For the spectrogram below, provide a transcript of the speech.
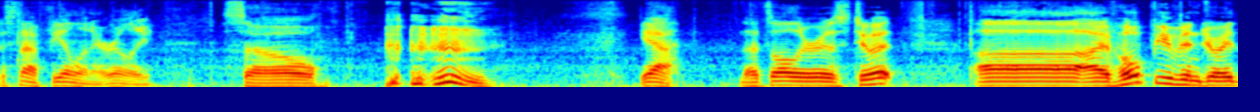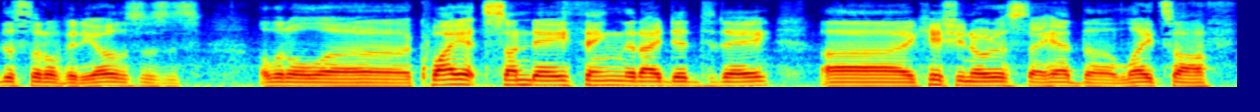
just not feeling it really. So, yeah, that's all there is to it. Uh, I hope you've enjoyed this little video. This is a little uh, quiet Sunday thing that I did today. Uh, in case you noticed, I had the lights off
